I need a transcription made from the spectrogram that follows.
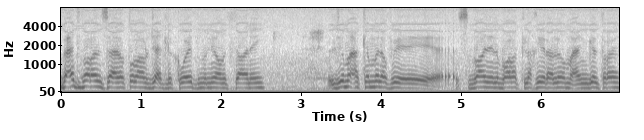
بعد فرنسا على طول رجعت الكويت من اليوم الثاني. الجماعة كملوا في إسبانيا المباراة الأخيرة لهم مع إنجلترا.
